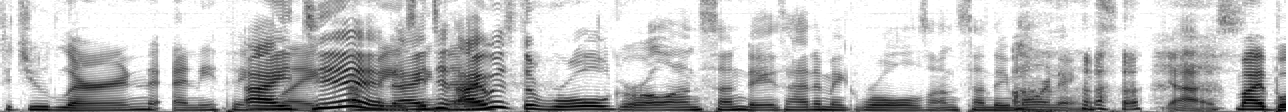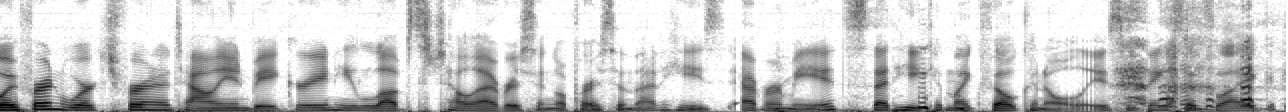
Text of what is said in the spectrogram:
Did you learn anything? I like, did. I amazing did. I was the roll girl on Sundays. I had to make rolls on Sunday mornings. yes. My boyfriend worked for an Italian bakery, and he loves to tell every single person that he's ever meets that he can like fill cannolis. He thinks it's like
